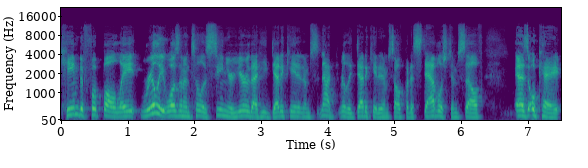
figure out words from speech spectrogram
Came to football late. Really, it wasn't until his senior year that he dedicated himself, not really dedicated himself, but established himself as okay,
